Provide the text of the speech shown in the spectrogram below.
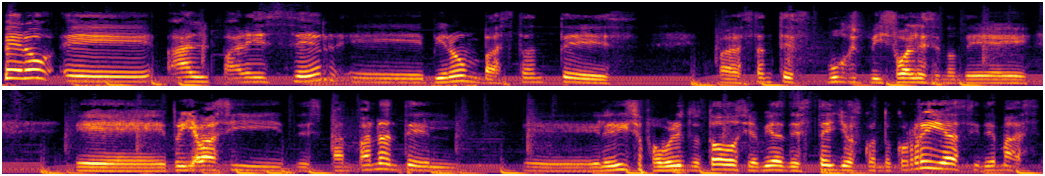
pero eh, al parecer eh, vieron bastantes bastantes bugs visuales en donde eh, brillaba así despampanante el, el erizo favorito de todos y había destellos cuando corrías y demás.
